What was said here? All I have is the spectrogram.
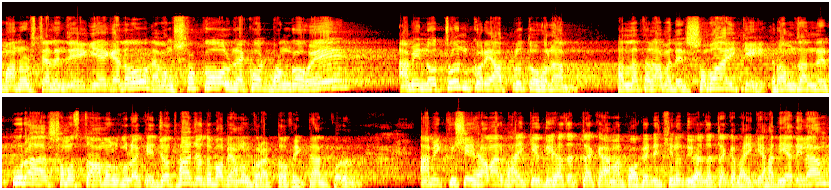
মানুষ চ্যালেঞ্জে এগিয়ে গেল এবং সকল রেকর্ড ভঙ্গ হয়ে আমি নতুন করে আপ্লুত হলাম। আল্লাহ তালা আমাদের সবাইকে রমজানের পুরা সমস্ত আমলগুলোকে যথাযথভাবে আমল করার তৌফিক দান করুন। আমি খুশি আমার ভাইকে দুই হাজার টাকা আমার পকেটে ছিল, দুই হাজার টাকা ভাইকে হাদিয়া দিলাম।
